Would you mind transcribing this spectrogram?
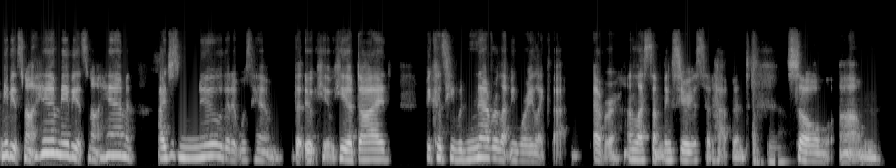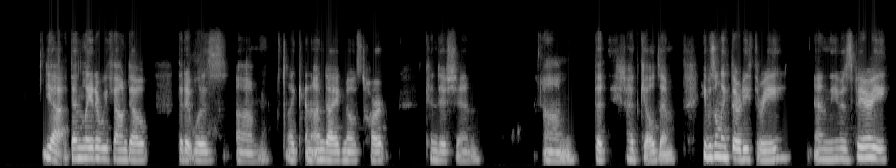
maybe it's not him maybe it's not him and i just knew that it was him that it, he, he had died because he would never let me worry like that ever unless something serious had happened. Yeah. So, um, yeah, then later we found out that it was um, like an undiagnosed heart condition um, that had killed him. He was only 33 and he was very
